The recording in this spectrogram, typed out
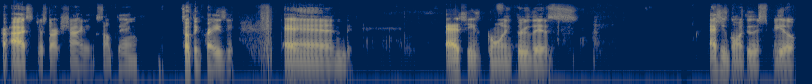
her eyes just start shining something, something crazy. And as she's going through this, as she's going through this spiel,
